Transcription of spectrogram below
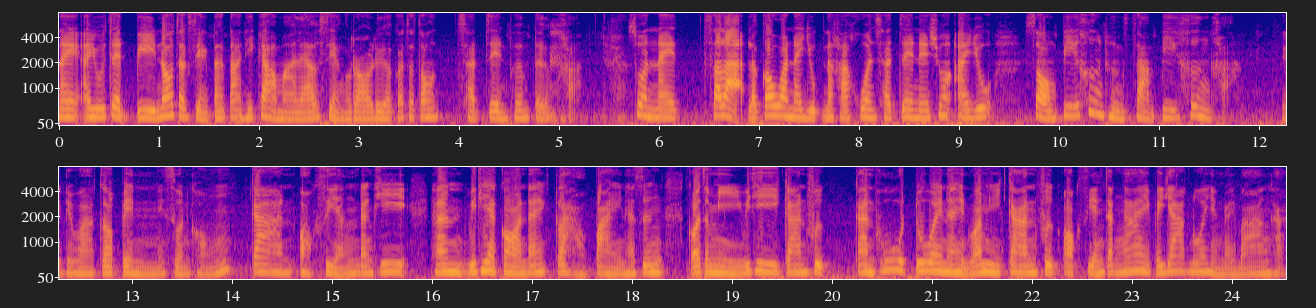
ในอายุ 7 ปีนอกจากเสียงต่างๆ ที่กล่าวมาแล้วเสียงรอเรือก็จะต้องชัดเจนเพิ่มเติมค่ะค่ะส่วนในสระแล้วก็วรรณยุกต์นะคะ ควรชัดเจนในช่วงอายุ 2 ปีครึ่งถึง 3 ปีครึ่งค่ะเรียกได้ว่าก็เป็นในส่วนของการออกเสียงดังที่ท่านวิทยากรได้กล่าวไปนะ ซึ่งก็จะมีวิธีการฝึก การพูดด้วยนะ เห็นว่ามีการฝึกออกเสียงจากง่ายไปยากด้วยอย่างไรบ้างค่ะ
